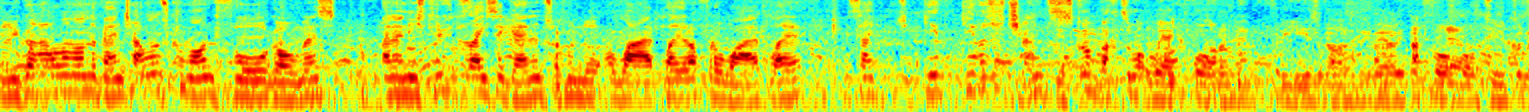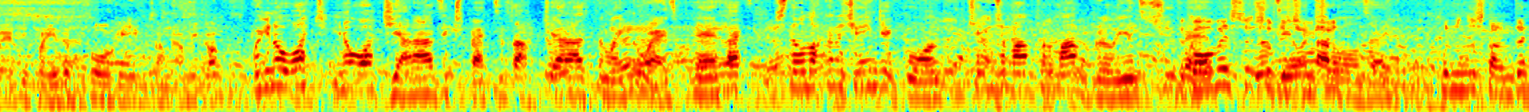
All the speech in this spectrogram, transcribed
know, you've got Allan on the bench. Allan's come on for Gomes, and then he's threw the dice again and took a, a wide player off for a wide player. It's like, give, give us a chance. He's gone back to what worked for him three years ago. He really that 4-4-2 to work. He plays it four games and, and we got... But you know what? You know what? Gerrard's expected that. Gerrard's been like, go ahead, it's perfect. Still not going to change it. Go on. Change a man for a man. Brilliant. Super. The Gomez substitution. Couldn't understand it.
